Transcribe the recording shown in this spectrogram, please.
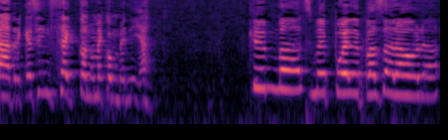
Madre, que ese insecto no me convenía. ¿Qué más me puede pasar ahora?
